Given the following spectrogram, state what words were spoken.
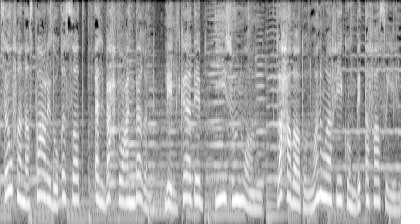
سوف نستعرض قصة البحث عن بغل للكاتب ييسون وون لحظات ونوافيكم بالتفاصيل.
